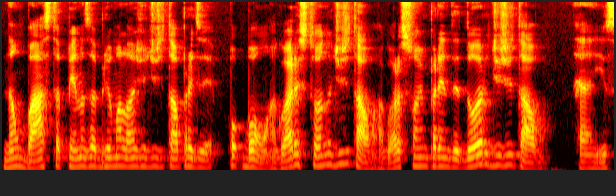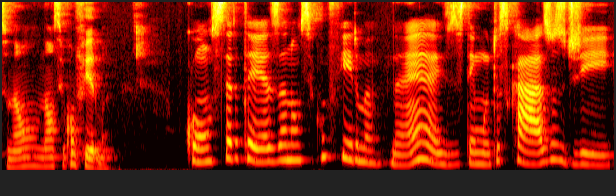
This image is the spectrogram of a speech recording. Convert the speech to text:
não basta apenas abrir uma loja digital para dizer, bom, agora estou no digital, agora sou um empreendedor digital. É, isso não, não se confirma. Com certeza não se confirma, né? Existem muitos casos de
